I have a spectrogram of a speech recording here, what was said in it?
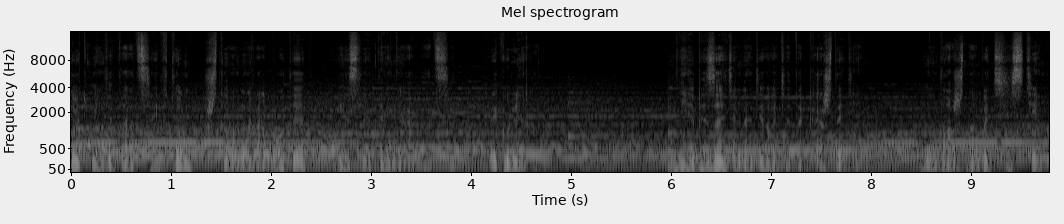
Суть медитации в том, что она работает, если тренироваться регулярно. Не обязательно делать это каждый день, но должна быть система.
